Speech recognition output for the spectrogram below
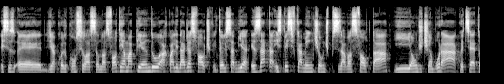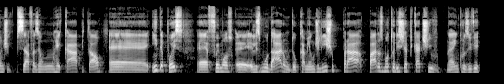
esses, é, de acordo com a oscilação do asfalto, ia mapeando a qualidade asfáltica. Então ele sabia exata, especificamente onde precisava asfaltar e onde tinha buraco, etc., onde precisava fazer um recap e tal. É, e depois é, foi, é, eles mudaram do caminhão de lixo pra, para os motoristas de aplicativo. Né? Inclusive,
